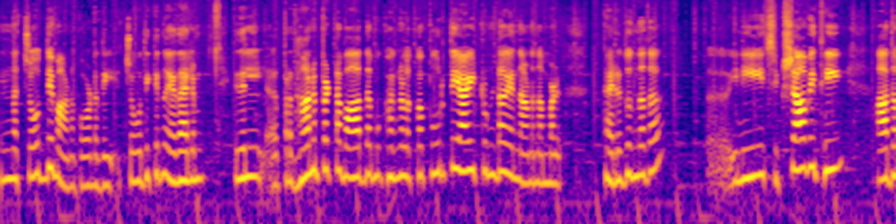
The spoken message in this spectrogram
എന്ന ചോദ്യമാണ് കോടതി ചോദിക്കുന്നത്. ഏതായാലും ഇതിൽ പ്രധാനപ്പെട്ട വാദമുഖങ്ങളൊക്കെ പൂർത്തിയായിട്ടുണ്ട് എന്നാണ് നമ്മൾ കരുതുന്നത്. ഇനി ശിക്ഷാവിധി അത്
